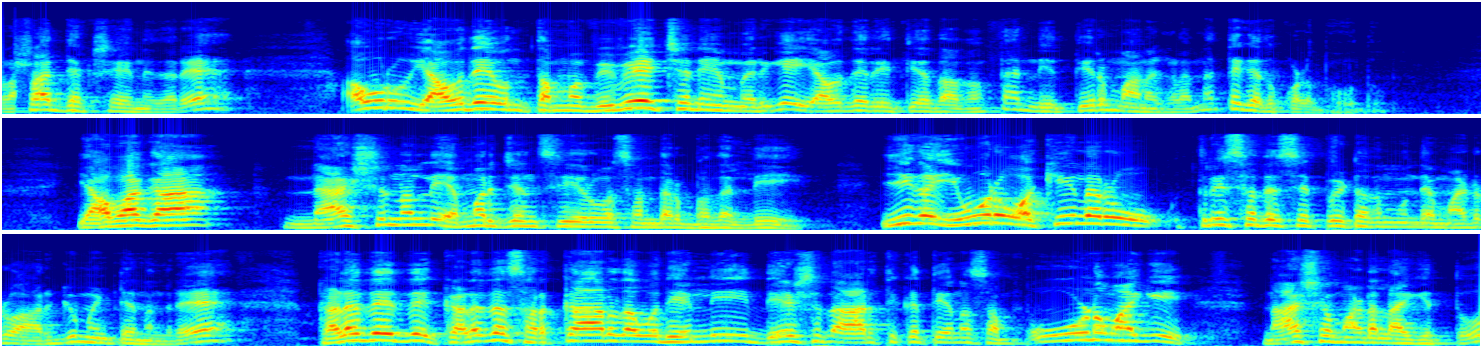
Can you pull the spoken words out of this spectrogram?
ರಾಷ್ಟ್ರಾಧ್ಯಕ್ಷ ಏನಿದ್ದಾರೆ, ಅವರು ಯಾವುದೇ ಒಂದು ತಮ್ಮ ವಿವೇಚನೆಯ ಮೇರೆಗೆ ಯಾವುದೇ ರೀತಿಯಾದಂಥ ತೀರ್ಮಾನಗಳನ್ನು ತೆಗೆದುಕೊಳ್ಳಬಹುದು. ಯಾವಾಗ ನ್ಯಾಷನಲ್ ಎಮರ್ಜೆನ್ಸಿ ಇರುವ ಸಂದರ್ಭದಲ್ಲಿ ಈಗ ಇವರ ವಕೀಲರು ತ್ರಿಸದಸ್ಯ ಪೀಠದ ಮುಂದೆ ಮಾಡಿರೋ ಆರ್ಗ್ಯುಮೆಂಟ್ ಏನಂದರೆ, ಕಳೆದ ಕಳೆದ ಸರ್ಕಾರದ ಅವಧಿಯಲ್ಲಿ ದೇಶದ ಆರ್ಥಿಕತೆಯನ್ನು ಸಂಪೂರ್ಣವಾಗಿ ನಾಶ ಮಾಡಲಾಗಿತ್ತು.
